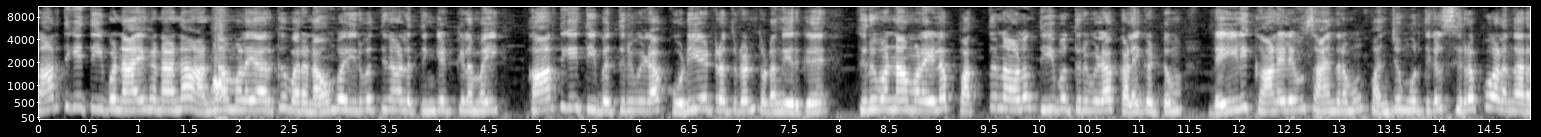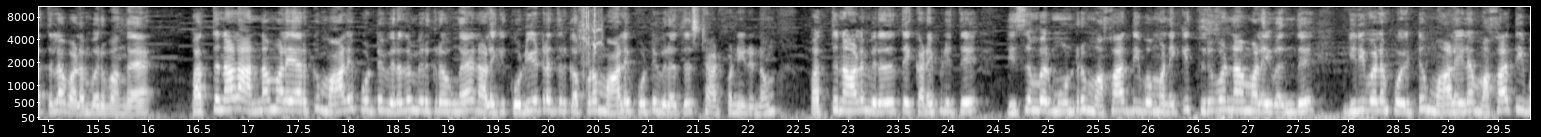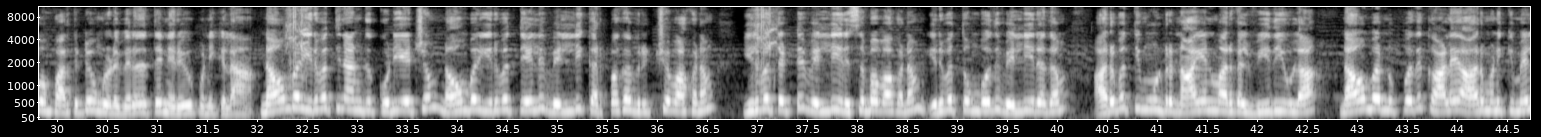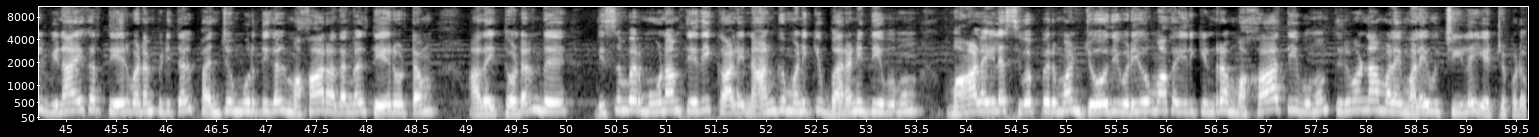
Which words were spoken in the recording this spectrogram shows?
கார்த்திகை தீப நாயகனான அண்ணாமலையாருக்கு வர நவம்பர் இருபத்தி நாலு திங்கட்கிழமை கார்த்திகை தீப திருவிழா கொடியேற்றத்துடன் தொடங்க இருக்கு. திருவண்ணாமலையில் பத்து நாளும் தீப திருவிழா களை கட்டும். டெய்லி காலையிலையும் சாயந்தரமும் பஞ்சமூர்த்திகள் சிறப்பு அலங்காரத்தில் வலம் வருவாங்க. பத்து நாள் அண்ணாமலையாருக்கு மாலை போட்டு விரதம் இருக்கிறவங்க நாளைக்கு கொடியேற்றத்திற்கு அப்புறம் மாலை போட்டு விரதத்தை ஸ்டார்ட் பண்ணிடணும். பத்து நாளும் விரதத்தை கடைபிடித்து டிசம்பர் மூன்று மகா தீபம் அன்னைக்கு திருவண்ணாமலை வந்து கிரிவலம் போயிட்டு மாலையில மகா தீபம் பார்த்துட்டு உங்களோட விரதத்தை நிறைவு பண்ணிக்கலாம். நவம்பர் இருபத்தி நான்கு கொடியேற்றம் நவம்பர் இருபத்தேழு வெள்ளி கற்பக விருட்ச வாகனம் இருபத்தெட்டு வெள்ளி ரிஷப வாகனம் இருபத்தொம்போது வெள்ளி ரதம் அறுபத்தி மூன்று நாயன்மார்கள் வீதியுலா நவம்பர் முப்பது காலை ஆறு மணிக்கு மேல் விநாயகர் தேர்வடம் பிடித்தல் பஞ்சமூர்த்திகள் மகாரதங்கள் தேரோட்டம். அதைத் தொடர்ந்து டிசம்பர் மூணாம் தேதி காலை நான்கு மணிக்கு பரணி தீபமும் மாலையில சிவபெருமான் ஜோதி வடிவமாக இருக்கின்ற மகா தீபமும் திருவண்ணாமலை மலை உச்சியிலே ஏற்றப்படும்.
